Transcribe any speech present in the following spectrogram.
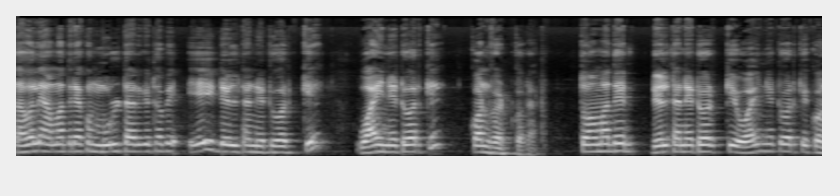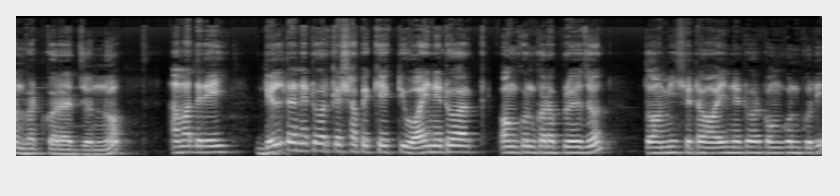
তাহলে আমাদের এখন মূল টার্গেট হবে এই ডেল্টা নেটওয়ার্ককে ওয়াই নেটওয়ার্কে কনভার্ট করা। তো আমাদের ডেল্টা নেটওয়ার্ককে ওয়াই নেটওয়ার্কে কনভার্ট করার জন্য আমাদের এই ডেল্টা নেটওয়ার্কের সাপেক্ষে একটি ওয়াই নেটওয়ার্ক অঙ্কন করা প্রয়োজন। তো আমি সেটা ওয়াই নেটওয়ার্ক অঙ্কন করি।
